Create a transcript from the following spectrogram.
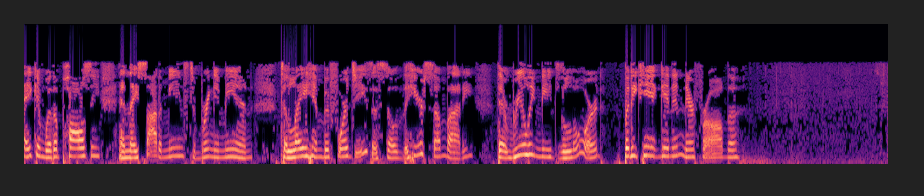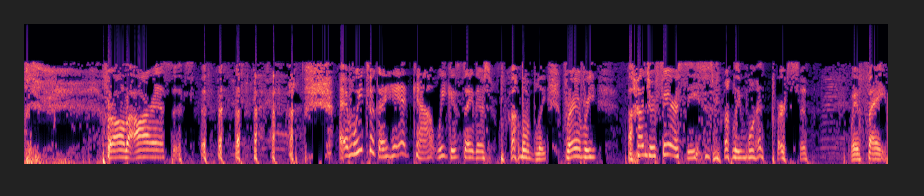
taken with a palsy, and they sought a means to bring him in to lay him before Jesus. So here's somebody that really needs the Lord, but he can't get in there for all the for all the RSs. if we took a head count, we could say there's probably for every a hundred Pharisees, probably one person with faith.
